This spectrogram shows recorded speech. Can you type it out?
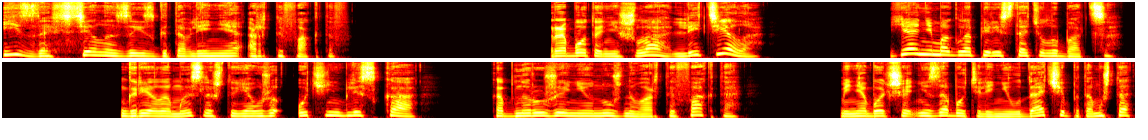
и засела за изготовление артефактов. Работа не шла, летела. Я не могла перестать улыбаться. Грела мысль, что я уже очень близка к обнаружению нужного артефакта. Меня больше не заботили неудачи, потому что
